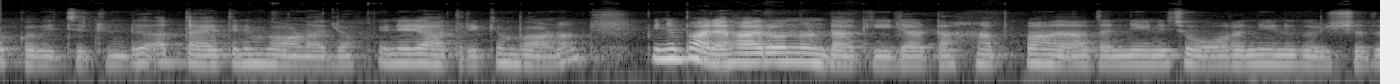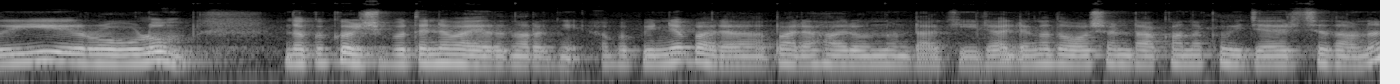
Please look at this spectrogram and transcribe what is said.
ഒക്കെ വെച്ചിട്ടുണ്ട്. അത്തായത്തിനും വേണമല്ലോ. പിന്നെ രാത്രിക്കും വേണം. പിന്നെ പലഹാരമൊന്നും ഉണ്ടാക്കിയില്ല കേട്ടോ അപ്പോൾ അതന്നെയാണ് ചോറ് തന്നെയാണ് കഴിച്ചത്. ഈ റോളും ഇതൊക്കെ കഴിച്ചപ്പോൾ തന്നെ വയറ് നിറഞ്ഞ്. അപ്പോൾ പിന്നെ പല പലഹാരമൊന്നും ഉണ്ടാക്കിയില്ല. അല്ലെങ്കിൽ ദോശ ഉണ്ടാക്കാമെന്നൊക്കെ വിചാരിച്ചതാണ്.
